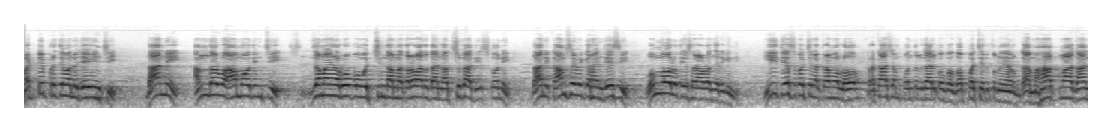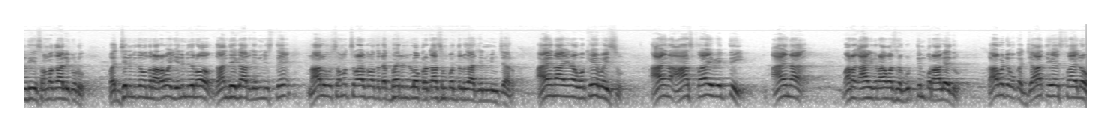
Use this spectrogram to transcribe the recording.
మట్టి ప్రతిమను జయించి దాన్ని అందరూ ఆమోదించి నిజమైన రూపం వచ్చిందన్న తర్వాత దాన్ని అచ్చుగా తీసుకొని దాన్ని కాంస్య విగ్రహం చేసి ఒంగోలు తీసుకురావడం జరిగింది. ఈ తీసుకొచ్చిన క్రమంలో ప్రకాశం పంతులు గారికి ఒక గొప్ప చరిత్ర నేను మహాత్మా గాంధీ సమకాలికుడు. పద్దెనిమిది వందల అరవై ఎనిమిదిలో గాంధీ గారు జన్మిస్తే నాలుగు సంవత్సరాల తర్వాత డెబ్బై రెండులో ప్రకాశం పంతులు గారు జన్మించారు. ఆయన ఆయన ఒకే వయసు ఆయన ఆ స్థాయి వ్యక్తి ఆయన మనకు ఆయనకు రావాల్సిన గుర్తింపు రాలేదు. కాబట్టి ఒక జాతీయ స్థాయిలో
